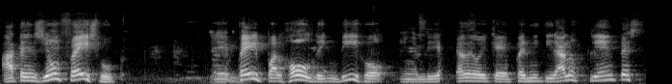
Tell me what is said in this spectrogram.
atención Facebook. Eh, PayPal Holding dijo en el día de hoy que permitirá a los clientes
